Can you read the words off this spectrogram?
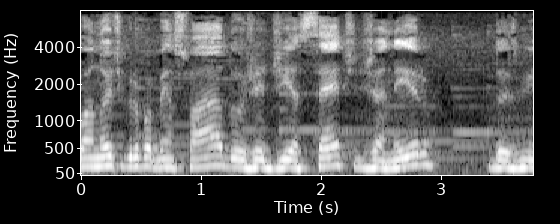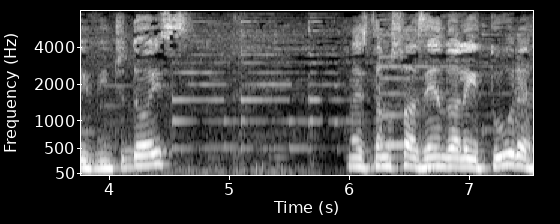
Boa noite, grupo abençoado. Hoje é dia 7 de janeiro de 2022. Nós estamos fazendo a leitura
